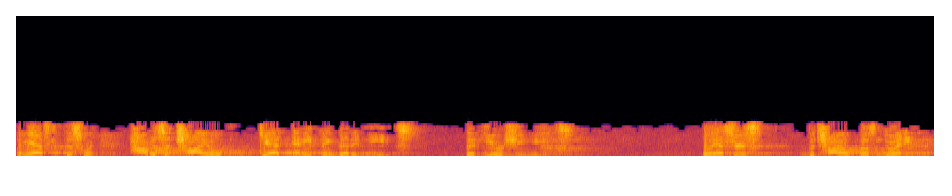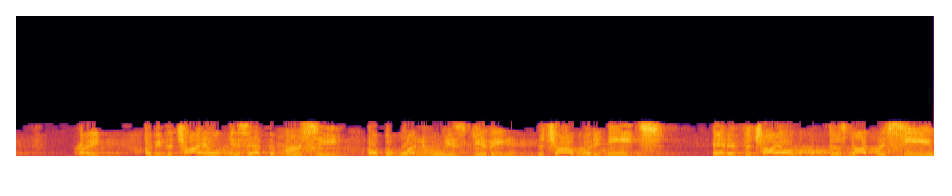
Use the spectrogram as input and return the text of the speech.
Let me ask it this way. How does a child get anything that it needs, that he or she needs? Well, the answer is the child doesn't do anything, right? I mean, the child is at the mercy of the one who is giving the child what it needs. And if the child does not receive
